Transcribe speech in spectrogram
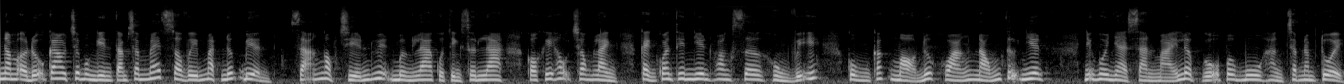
Nằm ở độ cao trên 1.800 m so với mặt nước biển, xã Ngọc Chiến, huyện Mường La của tỉnh Sơn La có khí hậu trong lành, cảnh quan thiên nhiên hoang sơ, hùng vĩ cùng các mỏ nước khoáng nóng tự nhiên, những ngôi nhà sàn mái lợp gỗ pơ mu hàng trăm năm tuổi,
